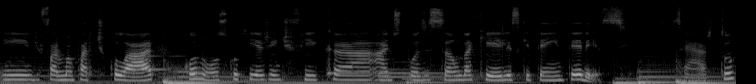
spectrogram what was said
em, de forma particular conosco que a gente fica à disposição daqueles que têm interesse, certo?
